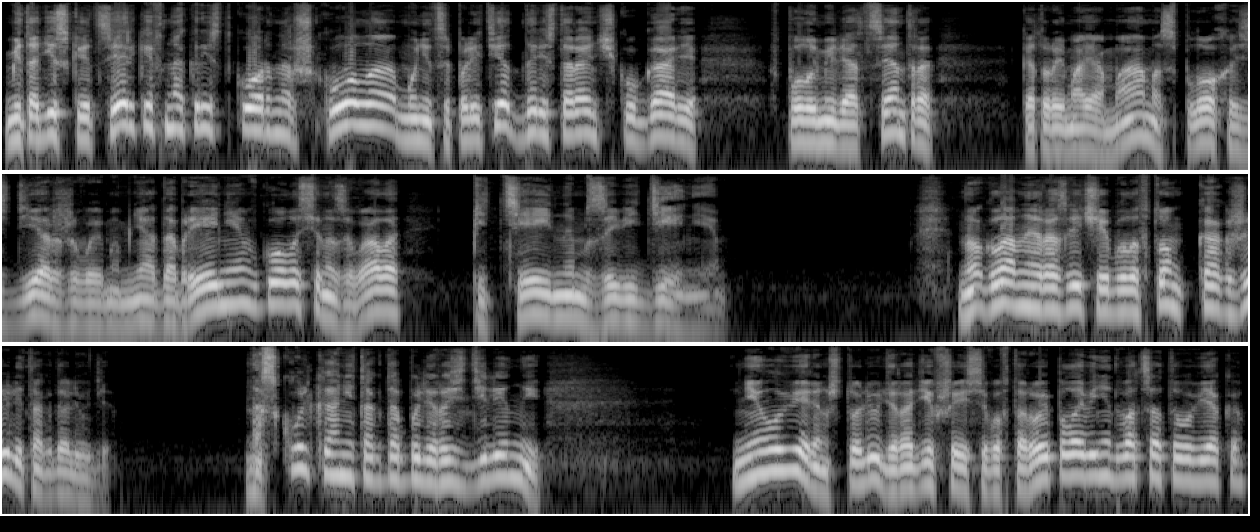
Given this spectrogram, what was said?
методистская церковь на Крист-Корнер, школа, муниципалитет да ресторанчик у Гарри в полумиле от центра, который моя мама с плохо сдерживаемым неодобрением в голосе называла питейным заведением. Но главное различие было в том, как жили тогда люди. Насколько они тогда были разделены. Не уверен, что люди, родившиеся во второй половине XX века,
